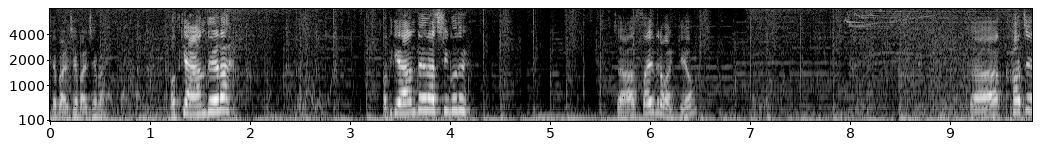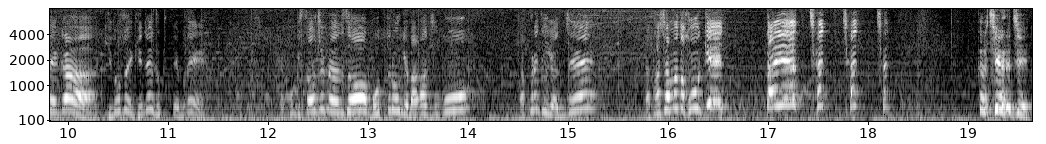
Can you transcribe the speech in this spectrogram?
제발 제발 제발. 어떻게 안 되나? 어떻게 안 되나 친구들? 자 사이드로 갈게요 자 카제가 기동성이 굉장히 좋기 때문에 자, 고기 써주면서 못 들어오게 막아주고 자 프랭크 견제. 자 다시 한 번더 고기! 다이어 찻찻찻 그렇지 그렇지.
